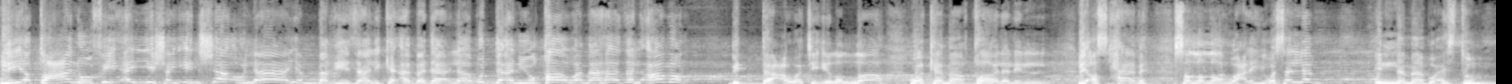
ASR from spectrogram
ليطعنوا في أي شيء شاءوا لا ينبغي ذلك أبدا لا بد أن يقاوم هذا الأمر بالدعوة إلى الله وكما قال. لأصحابه صلى الله عليه وسلم إنما بعثتم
